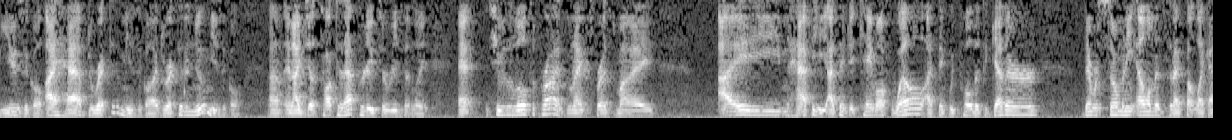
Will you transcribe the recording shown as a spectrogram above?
musical. I have directed a musical. I directed a new musical, um, and I just talked to that producer recently, and she was a little surprised when I expressed my I'm happy. I think it came off well. I think we pulled it together. There were so many elements that I felt like I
